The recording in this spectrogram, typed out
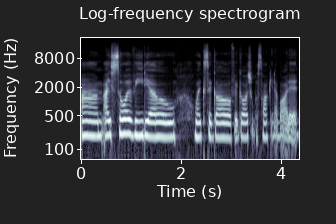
Um, I saw a video weeks ago of a girl, she was talking about it.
